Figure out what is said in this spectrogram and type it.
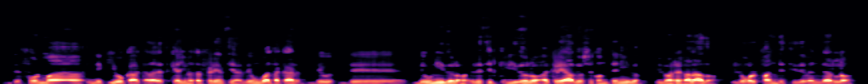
de forma inequívoca, cada vez que hay una transferencia de un Watacar de, de, un ídolo, es decir, que el ídolo ha creado ese contenido y lo ha regalado y luego el fan decide venderlo,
